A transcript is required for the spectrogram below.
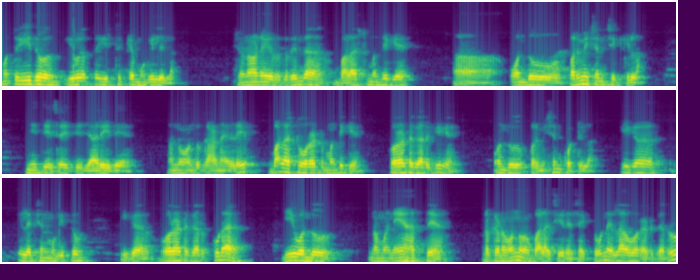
ಮತ್ತು ಇದು ಇವತ್ತು ಇಷ್ಟಕ್ಕೆ ಮುಗಿಲಿಲ್ಲ. ಚುನಾವಣೆ ಇರೋದ್ರಿಂದ ಭಾಳಷ್ಟು ಮಂದಿಗೆ ಒಂದು ಪರ್ಮಿಷನ್ ಸಿಕ್ಕಿಲ್ಲ. ನೀತಿ ಸಹಿತಿ ಜಾರಿ ಇದೆ ಅನ್ನೋ ಒಂದು ಕಾರಣ ಹೇಳಿ ಭಾಳಷ್ಟು ಹೋರಾಟ ಮಂದಿಗೆ, ಹೋರಾಟಗಾರರಿಗೆ ಒಂದು ಪರ್ಮಿಷನ್ ಕೊಟ್ಟಿಲ್ಲ. ಈಗ ಇಲೆಕ್ಷನ್ ಮುಗೀತು, ಈಗ ಹೋರಾಟಗಾರರು ಕೂಡ ಈ ಒಂದು ನಮ್ಮ ನೇಹ ಹತ್ಯೆ ಪ್ರಕರಣವನ್ನು ಭಾಳ ಸೀರಿಯಸ್ ಆಗಿ ತೊಗೊಂಡು ಎಲ್ಲ ಹೋರಾಟಗಾರರು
